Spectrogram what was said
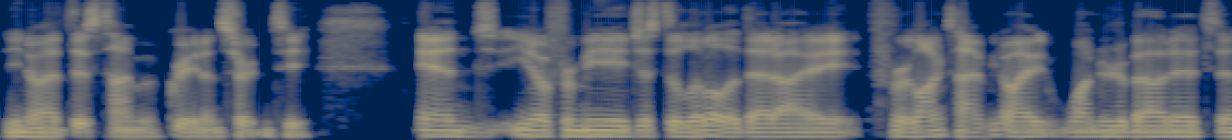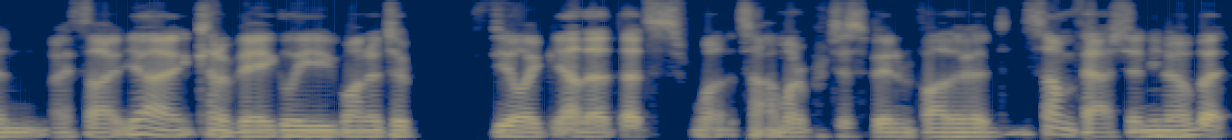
you know, at this time of great uncertainty? And, you know, for me, just a little of that, I, for a long time, you know, I wondered about it and I thought, yeah, I kind of vaguely wanted to feel like, yeah, that that's one, I want to participate in fatherhood in some fashion, you know, but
